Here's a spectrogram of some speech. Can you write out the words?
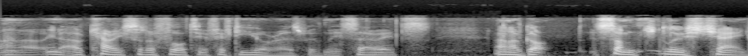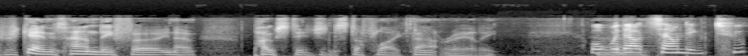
know, you know I carry sort of forty or fifty euros with me. So it's and I've got some loose change, which again is handy for you know postage and stuff like that, really. Well, Um, without sounding too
